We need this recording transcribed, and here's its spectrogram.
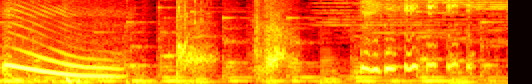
Hmm.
